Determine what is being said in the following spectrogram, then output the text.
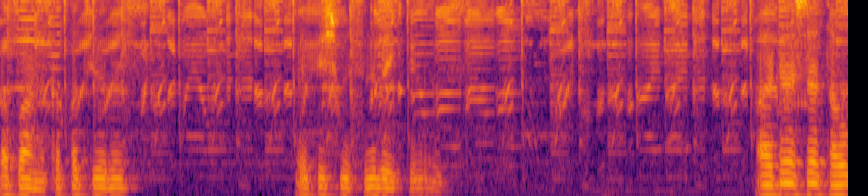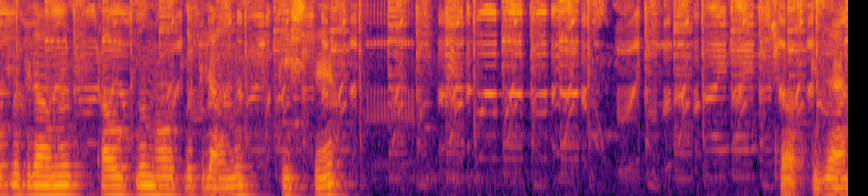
Kapağını kapatıyoruz. Ve pişmesini bekliyoruz. Arkadaşlar tavuklu pilavımız, tavuklu nohutlu pilavımız pişti. Çok güzel.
